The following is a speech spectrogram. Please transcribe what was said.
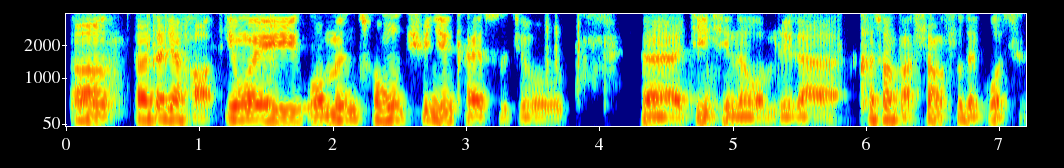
呃，啊，大家好，因为我们从去年开始就，呃，进行了我们这个科创板上市的过程。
